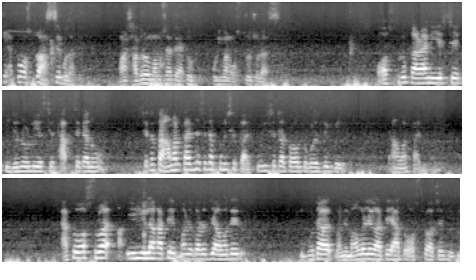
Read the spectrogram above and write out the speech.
যে এত অস্ত্র আসছে কোথা থেকে? মা সাধারণ মানুষের হাতে এত পরিমাণ অস্ত্র চলে আসছে। অস্ত্র কারা নিয়ে এসছে কী জন্য নিয়ে এসছে থাকছে কেন? সেটা তো আমার কাজ না, সেটা পুলিশের কাজ। পুলিশ সেটা তদন্ত করে দেখবে আমার কাজ নয় এত অস্ত্র এই এলাকাতে মনে করো যে আমাদের গোটা মানে মালদা জেলাতে এত অস্ত্র আছে যদি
